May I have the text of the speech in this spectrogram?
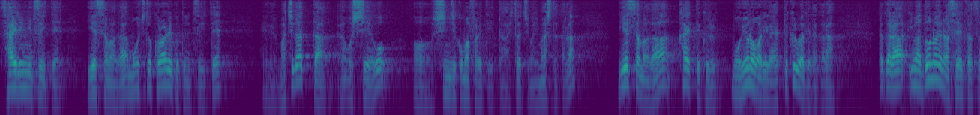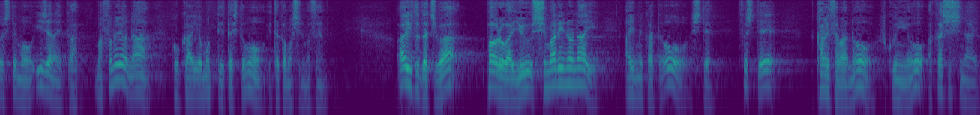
再臨についてイエス様がもう一度来られることについて間違った教えを信じ込まされていた人たちもいましたからイエス様が帰ってくる。もう世の終わりがやってくるわけだから。だから今どのような生活をしてもいいじゃないか、まあ、そのような誤解を持っていた人もいたかもしれません。ある人たちはパウロが言う締まりのない歩み方をしてそして神様の福音を証ししない。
